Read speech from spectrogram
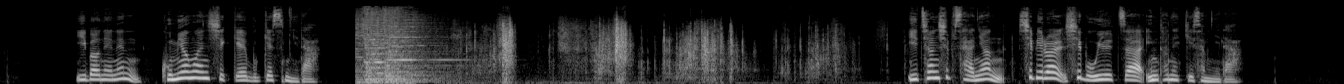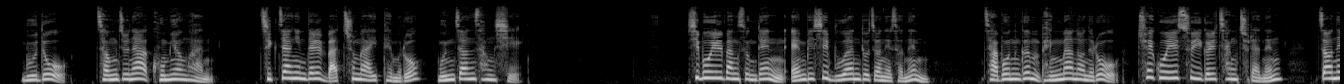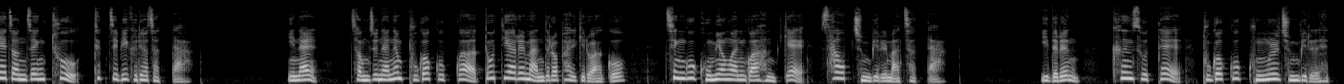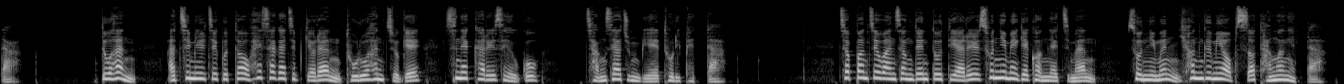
이번에는 고명환 씨께 묻겠습니다. (2014년 11월 15일자) 인터넷 기사입니다. 무도 정준하 고명환 직장인들 맞춤 아이템으로 문전성시 15일 방송된 MBC 무한도전에서는 자본금 100만 원으로 최고의 수익을 창출하는 쩐의 전쟁 2 특집이 그려졌다. 이날 정준하는 북어국과 또띠아를 만들어 팔기로 하고 친구 고명환과 함께 사업 준비를 마쳤다. 이들은 큰 솥에 북어국 국물 준비를 했다. 또한 아침 일찍부터 회사가 집결한 도로 한쪽에 스낵카를 세우고 장사 준비에 돌입했다. 첫 번째 완성된 또띠아를 손님에게 건넸지만 손님은 현금이 없어 당황했다.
